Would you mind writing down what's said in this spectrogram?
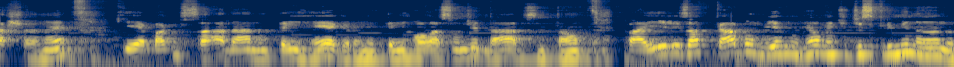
acha, né, que é bagunçada, ah, não tem regra, não tem enrolação de dados, então, aí eles acabam mesmo realmente discriminando,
